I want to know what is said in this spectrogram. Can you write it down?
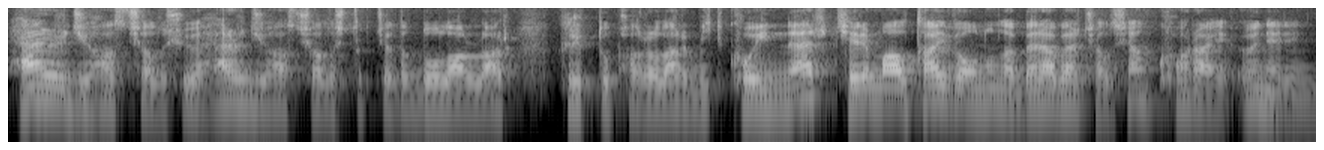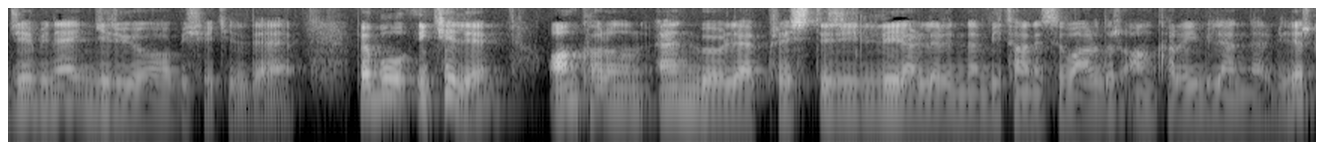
her cihaz çalışıyor. Her cihaz çalıştıkça da dolarlar, kripto paralar, bitcoinler Kerim Altay ve onunla beraber çalışan Koray Öner'in cebine giriyor bir şekilde. Ve bu ikili Ankara'nın en böyle prestijli yerlerinden bir tanesi vardır. Ankara'yı bilenler bilir.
